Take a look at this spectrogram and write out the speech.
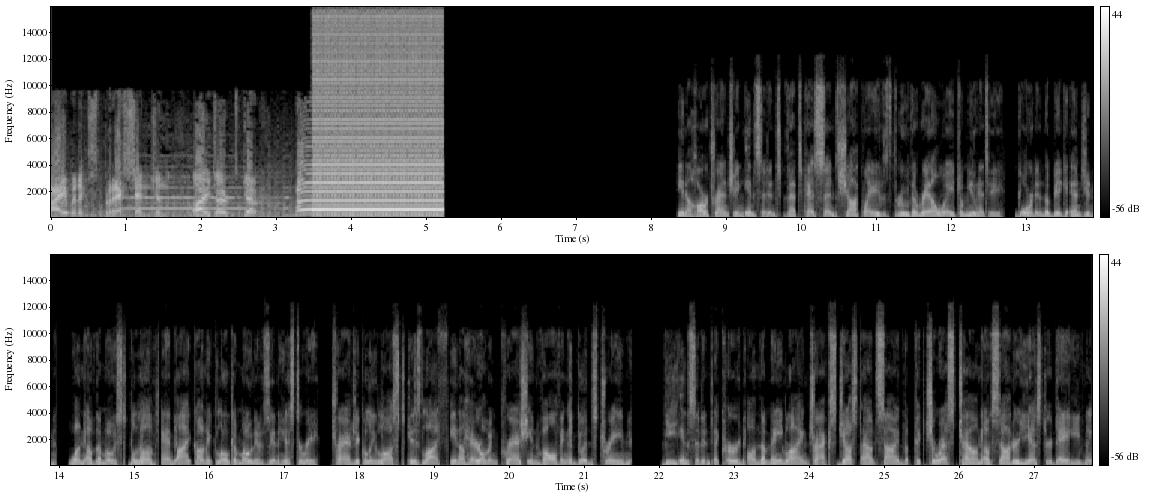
I'm an express engine. I don't go. In a heart-wrenching incident that has sent shockwaves through the railway community, Gordon the Big Engine, one of the most beloved and iconic locomotives in history, tragically lost his life in a harrowing crash involving a goods train. The incident occurred on the mainline tracks just outside the picturesque town of Sodor yesterday evening.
